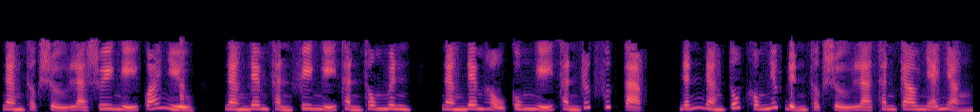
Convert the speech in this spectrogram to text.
nàng thật sự là suy nghĩ quá nhiều, nàng đem Thành Phi nghĩ thành thông minh, nàng đem hậu cung nghĩ thành rất phức tạp, đánh đàn tốt không nhất định thật sự là thanh cao nhã nhặn,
